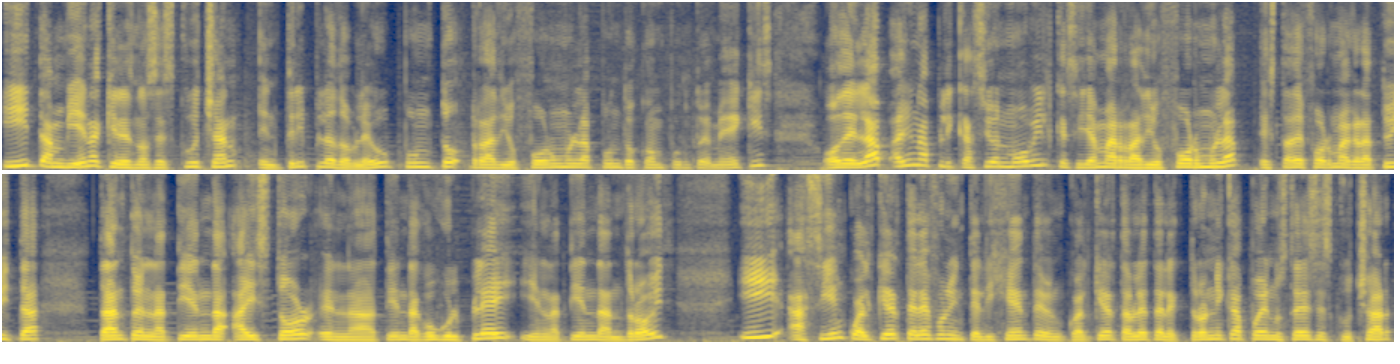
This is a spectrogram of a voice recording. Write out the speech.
y también a quienes nos escuchan en www.radioformula.com.mx o del app. Hay una aplicación móvil que se llama Radio Fórmula, está de forma gratuita tanto en la tienda iStore, en la tienda Google Play y en la tienda Android. Y así en cualquier teléfono inteligente o en cualquier tableta electrónica pueden ustedes escuchar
